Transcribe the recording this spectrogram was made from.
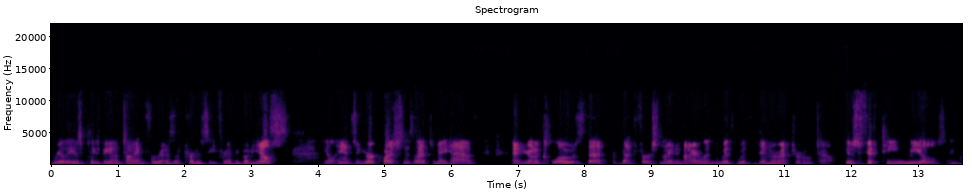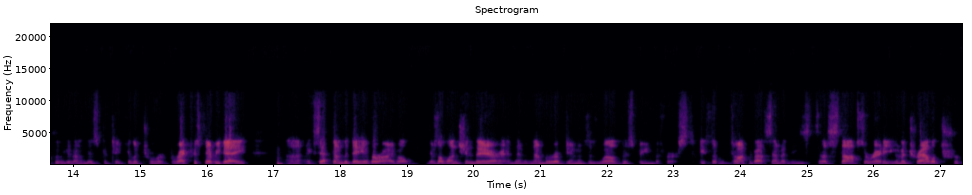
really is please be on time for as a courtesy for everybody else. He'll answer your questions that you may have and you're going to close that that first night in Ireland with with dinner at your hotel. There's 15 meals included on this particular tour. Breakfast every day, uh, except on the day of arrival. There's a luncheon there, and then a number of dinners as well. This being the first. So we talked about some of these uh, stops already. You're going to travel tr-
